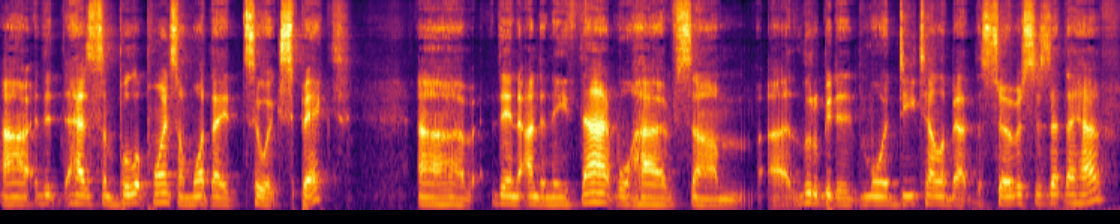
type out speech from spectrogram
Uh, it has some bullet points on what they to expect. Uh, then underneath that, we'll have some a little bit of more detail about the services that they have.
